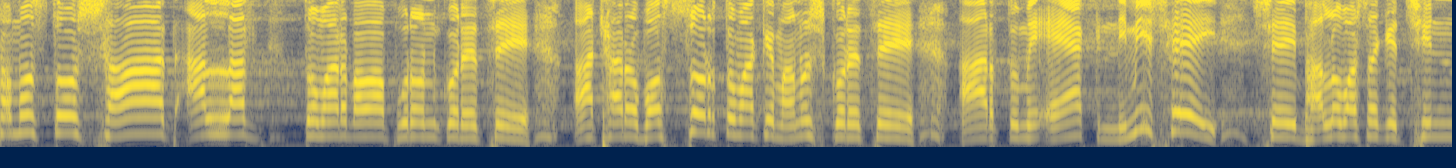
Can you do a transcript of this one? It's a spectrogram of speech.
সমস্ত স্বাদ আহ্লাদ তোমার বাবা পূরণ করেছে, আঠারো বৎসর তোমাকে মানুষ করেছে, আর তুমি এক নিমিষেই সেই ভালোবাসাকে ছিন্ন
